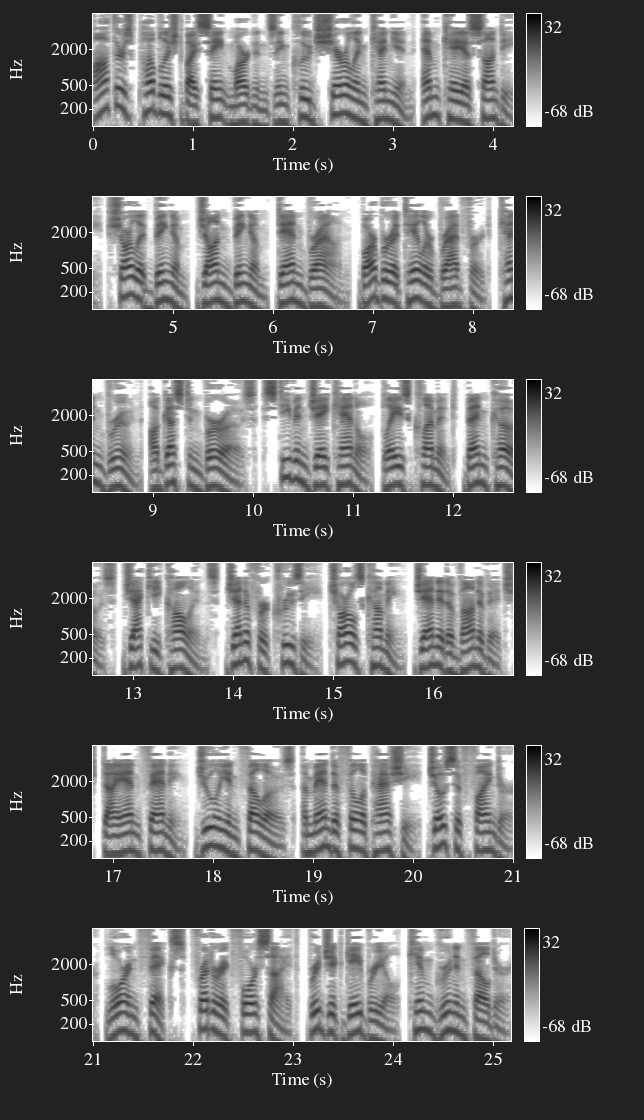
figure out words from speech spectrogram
Authors published by St. Martin's include Sherilyn Kenyon, M. K. Asante, Charlotte Bingham, John Bingham, Dan Brown, Barbara Taylor Bradford, Ken Bruen, Augusten Burroughs, Stephen J. Cannell, Blaize Clement, Ben Coes, Jackie Collins, Jennifer Crusie, Charles Cumming, Janet Evanovich, Diane Fanning, Julian Fellowes, Amanda Filipacchi, Joseph Finder, Lauren Fix, Frederick Forsyth, Brigitte Gabriel, Kim Gruenenfelder,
